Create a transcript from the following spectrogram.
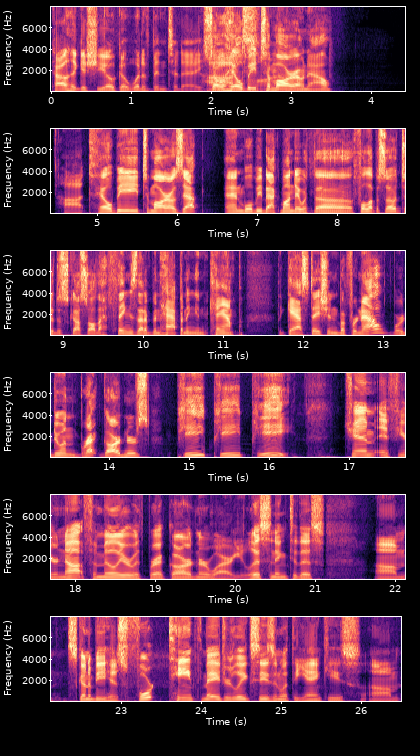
Kyle Higashioka would have been today. So Hot he'll be tomorrow now. hot. He'll be tomorrow, ep, and we'll be back Monday with the full episode to discuss all the things that have been happening in camp, the gas station. But for now, we're doing Brett Gardner's PPP. Jim, if you're not familiar with Brett Gardner, why are you listening to this? Um, it's going to be his 14th major league season with the Yankees. Um,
